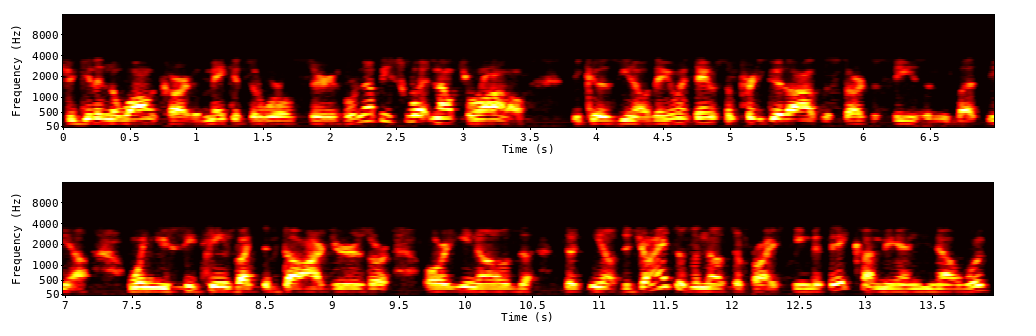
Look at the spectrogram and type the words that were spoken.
should get in the wild card and make it to the World Series, we're going to be sweating out Toronto because you know they went they were some pretty good odds to start the season. But you know when you see teams like the Dodgers or or you know the the you know the Giants is another surprise team. If they come in, you know we're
